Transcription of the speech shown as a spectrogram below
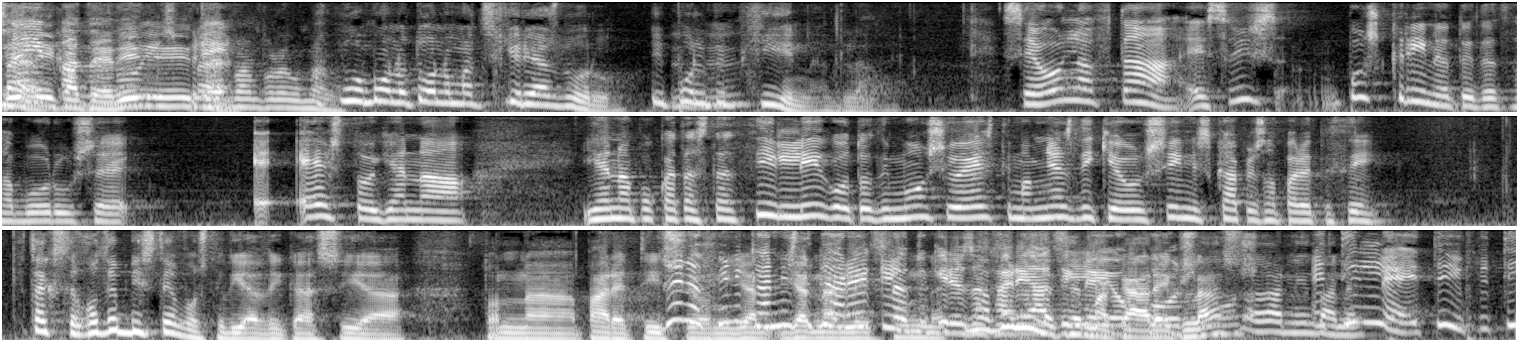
ναι, ναι, ναι. Κατερίνη, τα είπαμε προηγουμένως. Ακούω μόνο το όνομα της κυρίας Δούρου. Οι υπόλοιποι ποιοι είναι δηλαδή; Σε όλα αυτά, εσείς πώς κρίνετε ότι δεν θα μπορούσε ε, έστω για να, για να αποκατασταθεί λίγο το δημόσιο αίσθημα μιας δικαιοσύνης κάποιος να παραιτηθεί; Κοιτάξτε, εγώ δεν πιστεύω στη διαδικασία των παρετήσεων δεν για, για να καρέκλα του κύριε Ζαχαριάδη, λέει ο κόσμος. Ε, τι λέει, τι, τι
